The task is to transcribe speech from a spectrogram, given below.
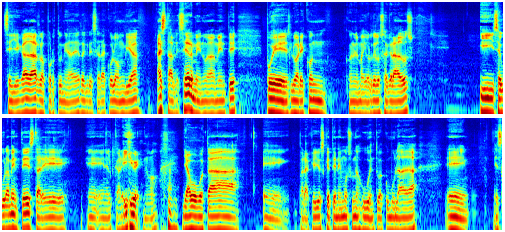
se llega a dar la oportunidad de regresar a Colombia, a establecerme nuevamente, pues lo haré con, el mayor de los sagrados y seguramente estaré eh, en el Caribe, ¿no? Ya Bogotá, eh, para aquellos que tenemos una juventud acumulada, eh, es,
